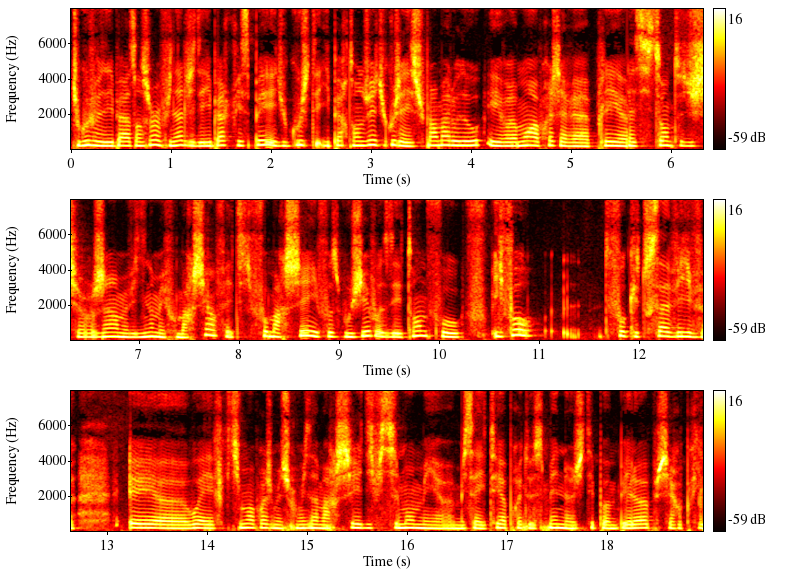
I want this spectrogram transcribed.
du coup, je faisais hyper attention. Au final, j'étais hyper crispée et du coup, j'étais hyper tendue et du coup, j'avais super mal au dos. Et vraiment, après, j'avais appelé l'assistante du chirurgien. Elle m'avait dit non, mais il faut marcher en fait. Il faut marcher, il faut se bouger, il faut se détendre, faut, il faut faut que tout ça vive. Et euh, ouais, effectivement, après, je me suis remise à marcher difficilement, mais, euh, mais ça a été après deux semaines, j'étais pompée up, j'ai repris,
